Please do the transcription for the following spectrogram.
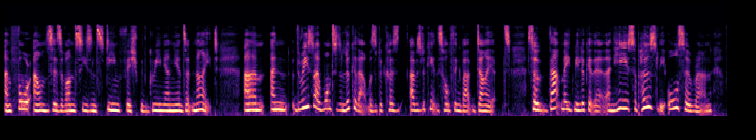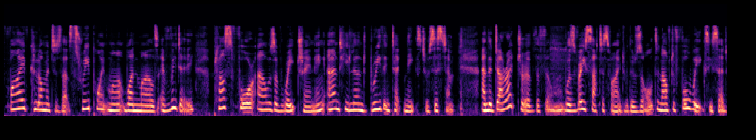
and four ounces of unseasoned steamed fish with green onions at night. Um, and the reason I wanted to look at that was because I was looking at this whole thing about diets. So that made me look at that. And he supposedly also ran five kilometers, that's 3.1 miles every day, plus four hours of weight training. And he learned breathing techniques to assist him. And the director of the film was very satisfied with the result. And after four weeks, he said,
